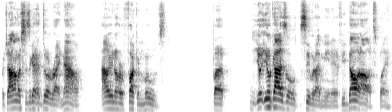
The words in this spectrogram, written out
which I don't know if she's gonna do it right now. I don't even know her fucking moves. But you, you guys will see what I mean, and if you don't, I'll explain.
